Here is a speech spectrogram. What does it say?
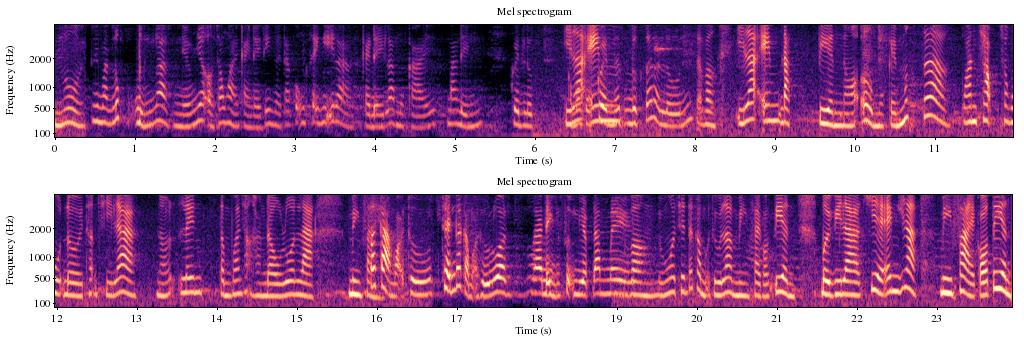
Đúng rồi. Nhưng mà lúc đứng là nếu như ở trong hoàn cảnh đấy thì người ta cũng sẽ nghĩ là cái đấy là một cái mang đến quyền lực ý có là một cái em quyền lực rất là lớn. Dạ vâng. Ý là em đặt tiền nó ở một cái mức rất là quan trọng trong cuộc đời thậm chí là nó lên tầm quan trọng hàng đầu luôn là mình phải tất cả mọi thứ trên tất cả mọi thứ luôn. Gia đình sự nghiệp đam mê. Vâng, đúng rồi, trên tất cả mọi thứ là mình phải có tiền. Bởi vì là khi em nghĩ là mình phải có tiền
